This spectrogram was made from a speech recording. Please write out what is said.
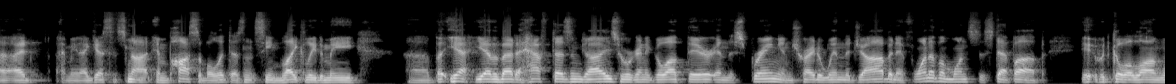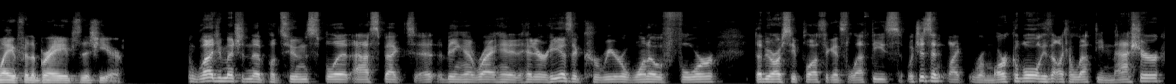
I, I mean, I guess it's not impossible. It doesn't seem likely to me. Uh, but yeah, you have about a half dozen guys who are going to go out there in the spring and try to win the job. And if one of them wants to step up, it would go a long way for the Braves this year. I'm glad you mentioned the platoon split aspect, uh, being a right-handed hitter. He has a career 104 WRC plus against lefties, which isn't like remarkable. He's not like a lefty masher,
